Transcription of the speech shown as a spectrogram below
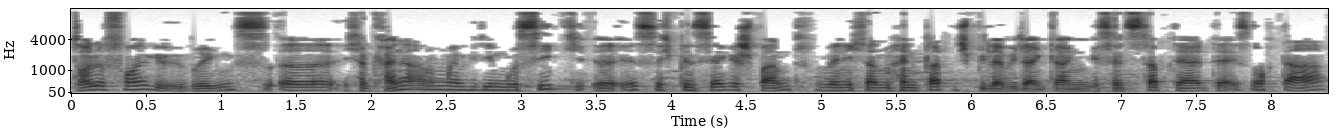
Tolle Folge übrigens. Äh, ich habe keine Ahnung mehr, wie die Musik äh, ist. Ich bin sehr gespannt, wenn ich dann meinen Plattenspieler wieder in Gang gesetzt habe. Der, der ist noch da.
